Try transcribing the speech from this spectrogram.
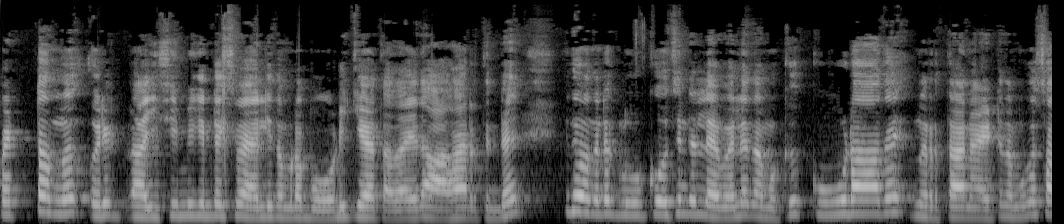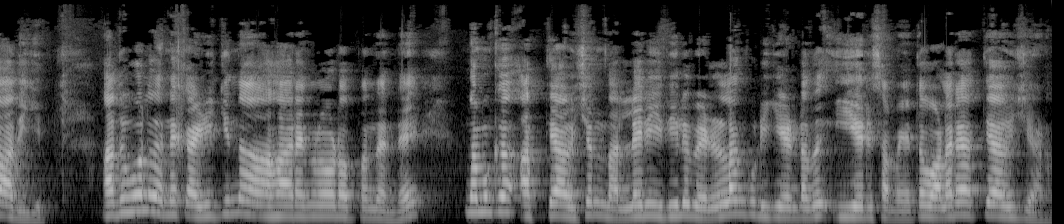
പെട്ടെന്ന് ഒരു ഗ്ലൈസീമിക് ഇൻഡെക്സ് വാല്യൂ നമ്മുടെ ബോഡിക്കകത്ത് അതായത് ആഹാരത്തിന്റെ ഇത് വന്നിട്ട് ഗ്ലൂക്കോസിന്റെ ലെവൽ നമുക്ക് കൂടാതെ നിർത്താനായിട്ട് നമുക്ക് സാധിക്കും. അതുപോലെ തന്നെ കഴിക്കുന്ന ആഹാരങ്ങളോടൊപ്പം തന്നെ നമുക്ക് അത്യാവശ്യം നല്ല രീതിയിൽ വെള്ളം കുടിക്കേണ്ടത് ഈ ഒരു സമയത്ത് വളരെ അത്യാവശ്യമാണ്.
